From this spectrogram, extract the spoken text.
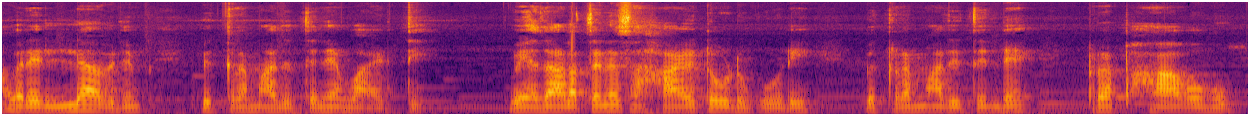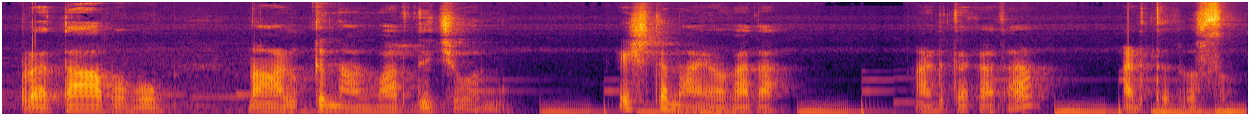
അവരെല്ലാവരും വിക്രമാദിത്യനെ വാഴ്ത്തി. വേതാളത്തിന്റെ സഹായത്തോടുകൂടി വിക്രമാദിത്യന്റെ പ്രഭാവവും പ്രതാപവും നാൾക്ക് നാൾ വർദ്ധിച്ചു വന്നു. ഇഷ്ടമായോ കഥ? അടുത്ത കഥ അടുത്ത ദിവസം.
